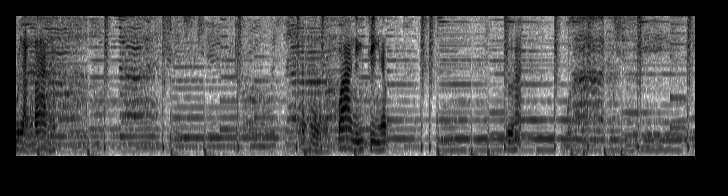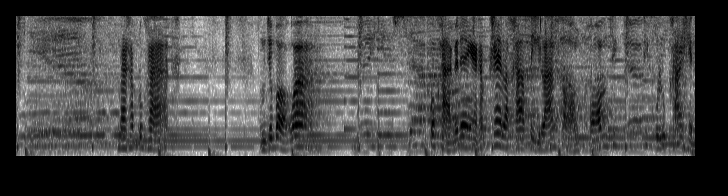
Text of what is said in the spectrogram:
ดูหลังบ้านครับ โอ้โห กว้างจริง ๆ ครับ ดูฮะ มาครับลูกค้า ผมจะบอกว่าเขาขายไม่ได้ไงครับ แค่ราคา4ล้านสองพร้อมที่ที่คุณลูกค้าเห็น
